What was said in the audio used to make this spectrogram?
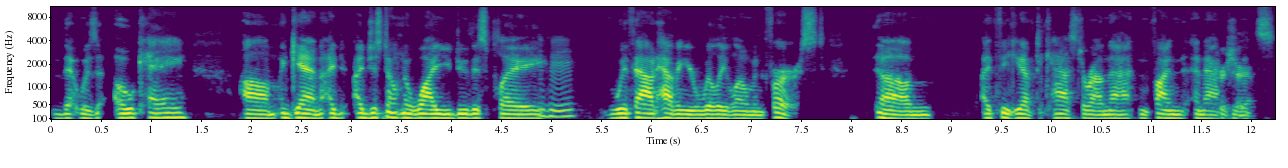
that was okay. Um, again I, I just don't know why you do this play hmm without having your willie loman first. Um, i think you have to cast around that and find an actor sure. that's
